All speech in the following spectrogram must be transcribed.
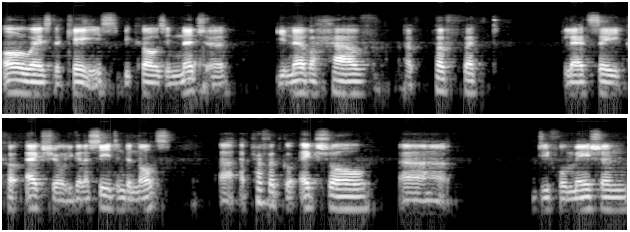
always the case because in nature you never have a perfect let's say coaxial. You're gonna see it in the notes. Uh, a perfect coaxial uh, deformation.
